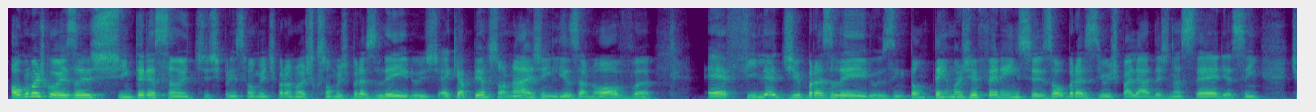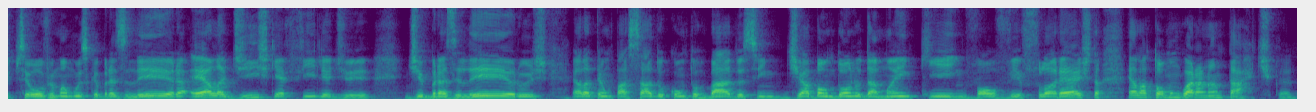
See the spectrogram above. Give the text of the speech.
Algumas coisas interessantes, principalmente para nós que somos brasileiros, é que a personagem Lisa Nova é filha de brasileiros, então tem umas referências ao Brasil espalhadas na série, assim, tipo, você ouve uma música brasileira, ela diz que é filha de, de brasileiros, ela tem um passado conturbado, assim, de abandono da mãe que envolve floresta, ela toma um Guaraná Antártica.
